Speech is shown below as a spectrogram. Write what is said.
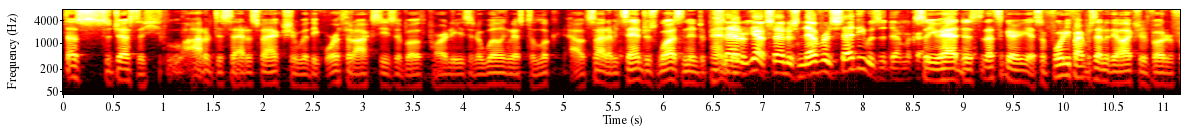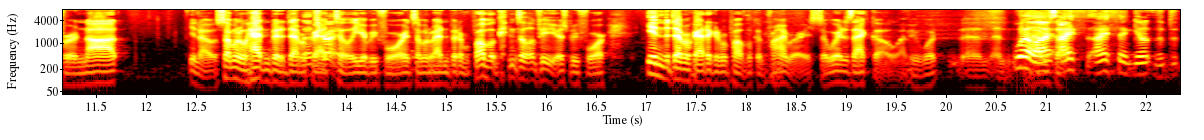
does suggest a lot of dissatisfaction with the orthodoxies of both parties and a willingness to look outside. I mean, Sanders was an independent. Sanders, yeah, Sanders never said he was a Democrat. So you had this, that's a good yeah. So forty five percent of the electorate voted for a not, you know, someone who hadn't been a Democrat right. until a year before, and someone who hadn't been a Republican until a few years before, in the Democratic and Republican primaries. So where does that go? I mean, what? And, and Well, I, I, th- I think, you know, the, the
